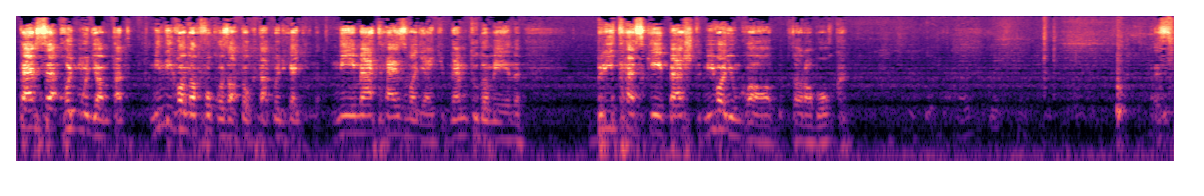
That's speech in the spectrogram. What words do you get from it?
persze, hogy mondjam, tehát mindig vannak fokozatok, tehát mondjuk egy némethez, vagy egy nem tudom én, brithez képest mi vagyunk a arabok. Ez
